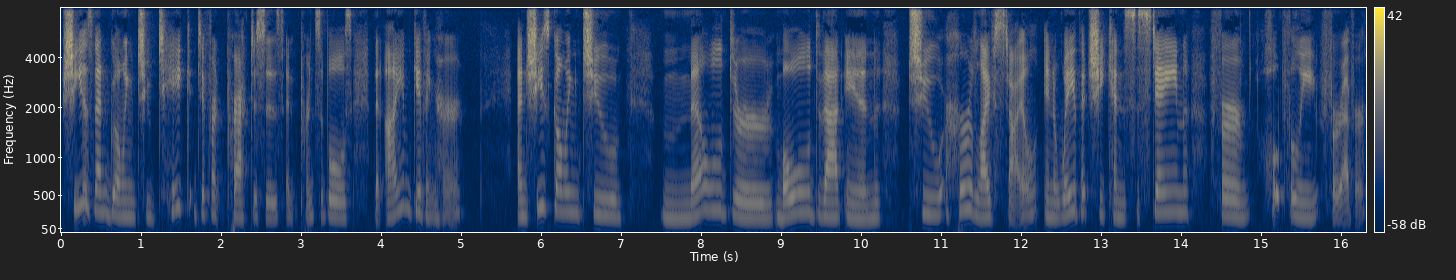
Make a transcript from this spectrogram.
she is then going to take different practices and principles that I am giving her, and she's going to meld or mold that in to her lifestyle in a way that she can sustain for hopefully forever.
